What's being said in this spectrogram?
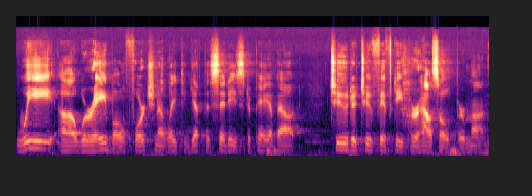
We uh, were able, fortunately, to get the cities to pay about two to two fifty per household per month,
